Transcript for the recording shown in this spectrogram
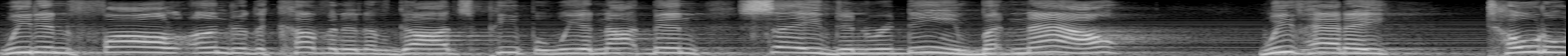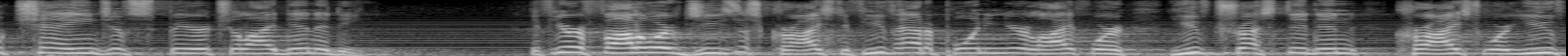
we didn't fall under the covenant of God's people. We had not been saved and redeemed. But now we've had a total change of spiritual identity. If you're a follower of Jesus Christ, if you've had a point in your life where you've trusted in Christ, where you've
